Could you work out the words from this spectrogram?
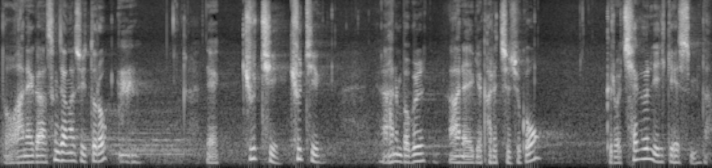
또 아내가 성장할 수 있도록 네, 큐티, 큐티 하는 법을 아내에게 가르쳐 주고, 그리고 책을 읽게 했습니다.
